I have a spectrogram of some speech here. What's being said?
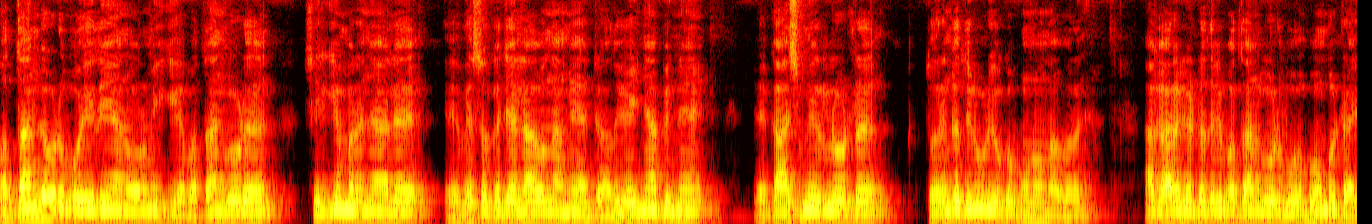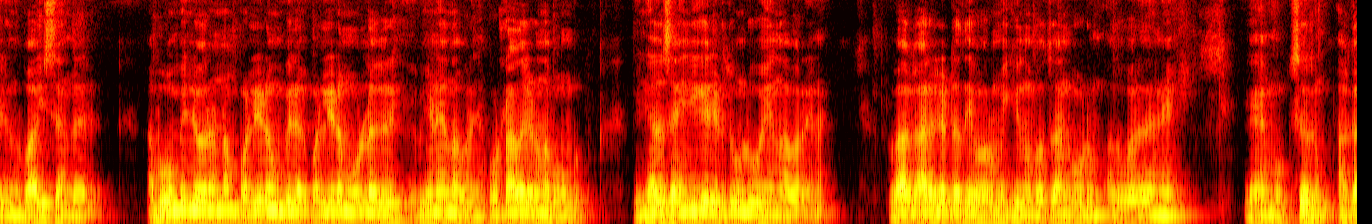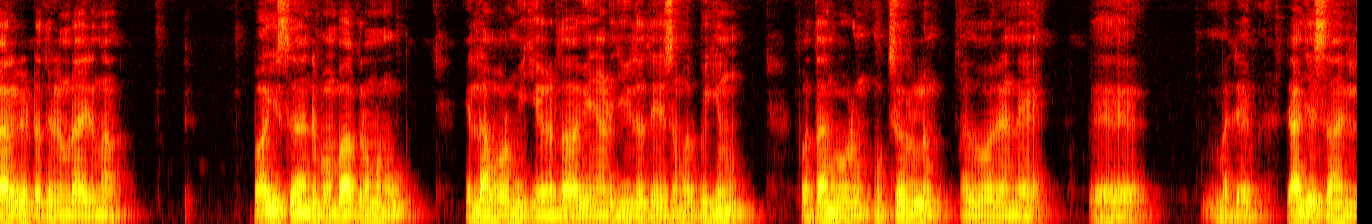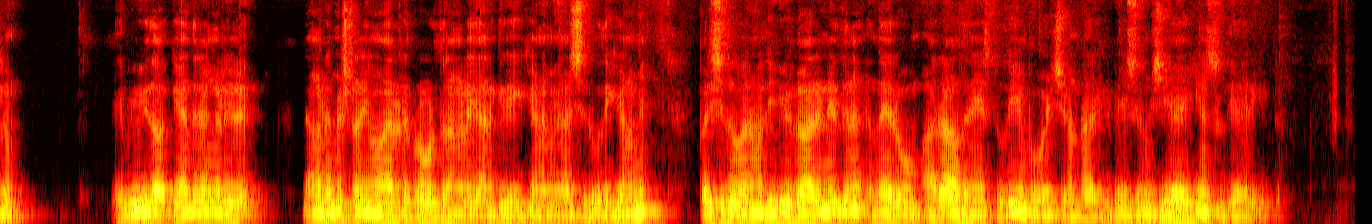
പത്താൻകോട് പോയത് ഞാൻ ഓർമ്മിക്കുക. പത്താൻകോട് ശരിക്കും പറഞ്ഞാൽ ബസ്സൊക്കെ ചെല്ലാവുന്ന അങ്ങേയറ്റം. അത് കഴിഞ്ഞാൽ പിന്നെ കാശ്മീരിലോട്ട് തുരങ്കത്തിലൂടെയൊക്കെ പോകണമെന്നാണ് പറഞ്ഞത്. ആ കാലഘട്ടത്തിൽ പത്താൻകോട് ബോംബിട്ടായിരുന്നു പാകിസ്ഥാൻകാർ. ആ ബോംബിന്റെ ഒരെണ്ണം പള്ളിയുടെ മുമ്പിൽ പള്ളിയുടെ മുകളിലൊക്കെ വീണേന്നാണ് പറഞ്ഞത്. പൊട്ടാതെ കിടന്ന ബോംബ്. പിന്നെ അത് സൈനികർ എടുത്തുകൊണ്ട് പോയി എന്നാണ് പറയുന്നത്. ആ കാലഘട്ടത്തെ ഓർമ്മിക്കുന്നു പത്താൻകൂടും അതുപോലെ തന്നെ മുക്സറും. ആ കാലഘട്ടത്തിലുണ്ടായിരുന്ന പാകിസ്ഥാന്റെ ബോംബാക്രമണവും എല്ലാം ഓർമ്മിക്കുക. കർത്താവ് ഞങ്ങളുടെ ജീവിതത്തെ സമർപ്പിക്കുന്നു. പത്താൻകോടും മുക്സറിലും അതുപോലെ തന്നെ മറ്റേ രാജസ്ഥാനിലും വിവിധ കേന്ദ്രങ്ങളിൽ ഞങ്ങളുടെ മിഷണറിമാരുടെ പ്രവർത്തനങ്ങളെ അനുഗ്രഹിക്കണമേ ആശീർവദിക്കണമേ. പരിശുദ്ധ പരമദിവ്യകാരുണ്യത്തിന് നേരവും ആരാധനയും സ്തുതിയും പുകഴ്ചയുണ്ടായിരിക്കട്ടെ. യേശും ശിയായിരിക്കും സ്തുതിയായിരിക്കും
